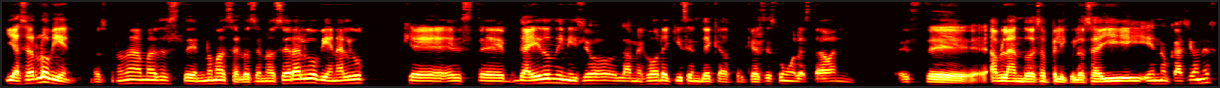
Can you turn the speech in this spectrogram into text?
y hacerlo bien. O sea, no nada más, este, no más hacerlo, sino hacer algo bien, algo que este, de ahí es donde inició la mejor X en décadas, porque así es como la estaban este, hablando de esa película. O sea, y en ocasiones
